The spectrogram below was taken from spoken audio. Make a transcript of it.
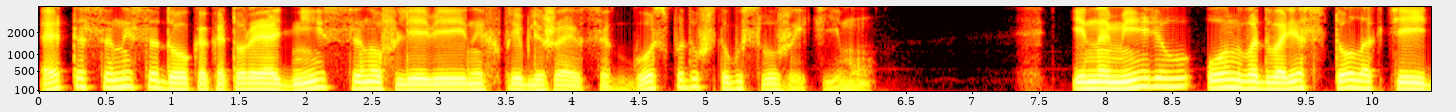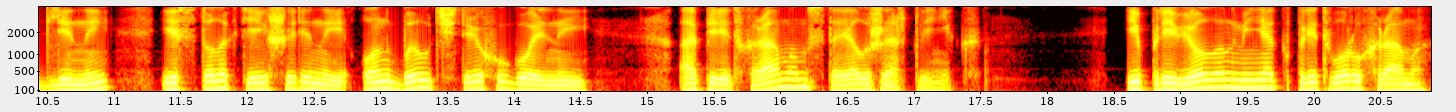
Это сыны Садока, которые одни из сынов Левииных приближаются к Господу, чтобы служить ему. И намерил он во дворе сто локтей длины и сто локтей ширины. Он был четырехугольный а перед храмом стоял жертвенник. И привел он меня к притвору храма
